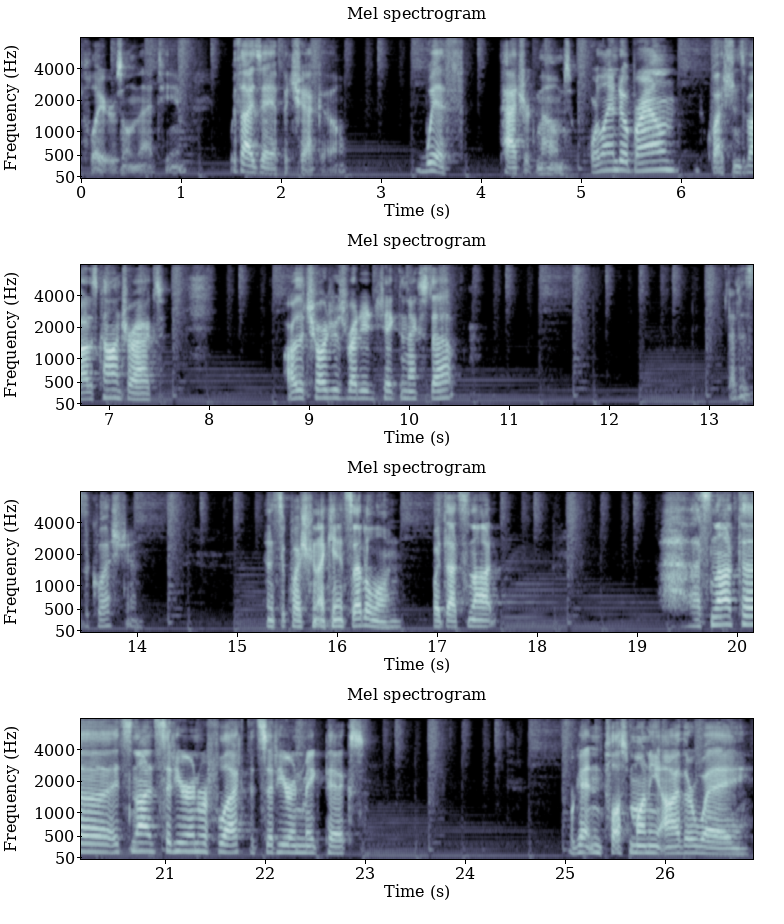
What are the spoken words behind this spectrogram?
players on that team, with Isaiah Pacheco, with Patrick Mahomes. Orlando Brown, questions about his contract. Are the Chargers ready to take the next step? That is the question. And it's a question I can't settle on. But that's not that's not uh it's not sit here and reflect, it's sit here and make picks. We're getting plus money either way.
